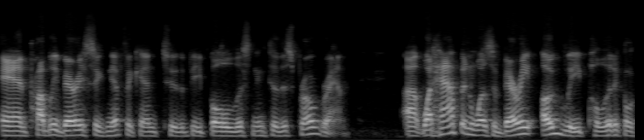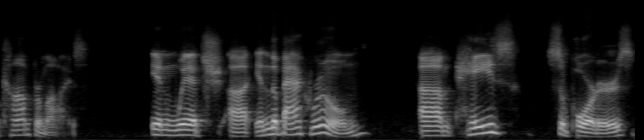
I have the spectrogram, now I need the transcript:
and probably very significant to the people listening to this program. Uh, what happened was a very ugly political compromise in which, uh, in the back room, um, Hayes supporters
